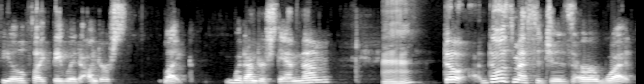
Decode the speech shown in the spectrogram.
feels like they would under like would understand them. Mm-hmm th- those messages are what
